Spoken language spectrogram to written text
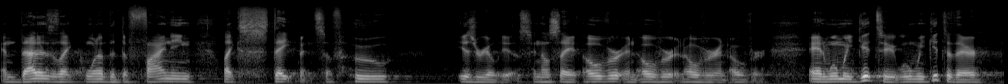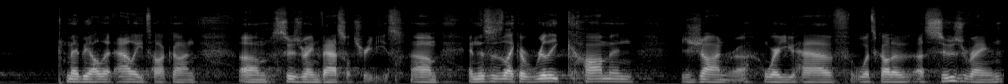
and that is like one of the defining like statements of who Israel is. And he'll say it over and over and over and over. And when we get to when we get to there, maybe I'll let Ali talk on um, suzerain vassal treaties. Um, and this is like a really common genre where you have what's called a, a suzerain,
